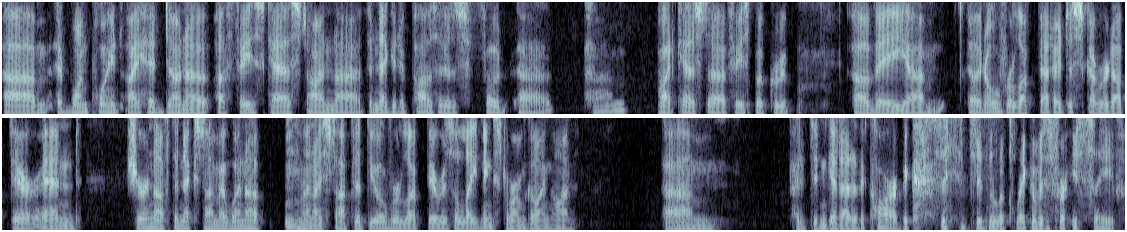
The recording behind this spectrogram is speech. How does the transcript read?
Um, at one point, I had done a, a face cast on uh, the Negative Positives photo, uh, um, podcast uh, Facebook group of a um, an overlook that I discovered up there, and sure enough, the next time I went up and I stopped at the overlook, there was a lightning storm going on. Um, I didn't get out of the car because it didn't look like it was very safe,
